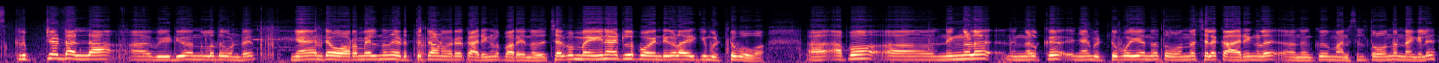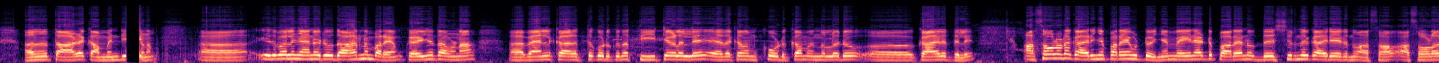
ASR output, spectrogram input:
സ്ക്രിപ്റ്റഡ് അല്ല വീഡിയോ എന്നുള്ളത് കൊണ്ട് ഞാൻ എന്റെ ഓർമ്മയിൽ നിന്ന് എടുത്തിട്ടാണ് ഓരോ കാര്യങ്ങൾ പറയുന്നത്. ചിലപ്പോൾ മെയിൻ മെയിനായിട്ടുള്ള പോയിന്റുകളായിരിക്കും വിട്ടുപോവുക. അപ്പോൾ നിങ്ങൾ നിങ്ങൾക്ക് ഞാൻ വിട്ടുപോയി എന്ന് തോന്നുന്ന ചില കാര്യങ്ങൾ നിങ്ങൾക്ക് മനസ്സിൽ തോന്നുന്നുണ്ടെങ്കിൽ അതൊന്ന് താഴെ കമന്റ് ചെയ്യണം. ഇതുപോലെ ഞാനൊരു ഉദാഹരണം പറയാം. കഴിഞ്ഞ തവണ വേനൽക്കാലത്ത് കൊടുക്കുന്ന തീറ്റകളിൽ ഏതൊക്കെ നമുക്ക് കൊടുക്കാം എന്നുള്ളൊരു കാര്യത്തിൽ അസോളയുടെ കാര്യം ഞാൻ പറയാൻ വിട്ടു ഞാൻ മെയിനായിട്ട് പറയാൻ ഉദ്ദേശിച്ചിരുന്നൊരു കാര്യമായിരുന്നു അസോ അസോള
